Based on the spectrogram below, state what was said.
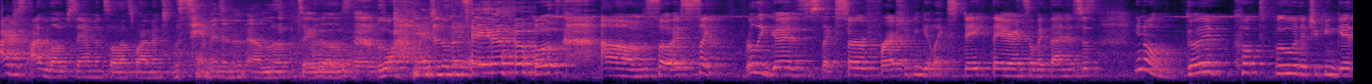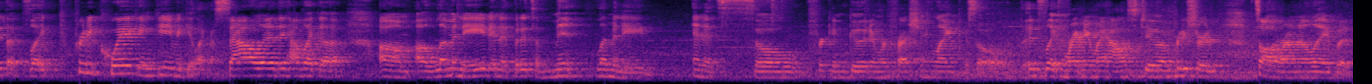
I just I love salmon, so that's why I mentioned the salmon and I love potatoes. That's why I mentioned the potatoes. Um, so it's just like really good. It's just like served fresh. You can get like steak there and stuff like that. And it's just you know good cooked food that you can get that's like pretty quick and you can even get like a salad. They have like a um, a lemonade in it, but it's a mint lemonade and it's so freaking good and refreshing. Like so, it's like right near my house too. I'm pretty sure it's all around LA, but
